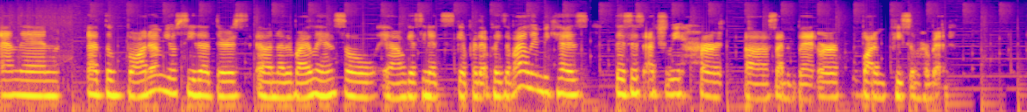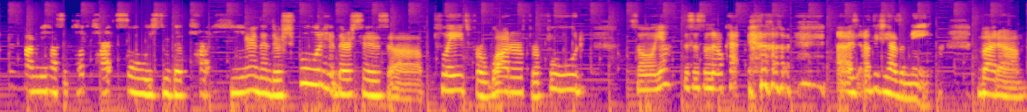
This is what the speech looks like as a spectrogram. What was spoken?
And then at the bottom, you'll see that there's another violin. So yeah, I'm guessing it's Skipper that plays the violin because this is actually her uh, side of the bed or bottom piece of her bed family has a pet cat, so we see the cat here, and then there's food. There's his uh, plate for water, for food. So yeah, this is a little cat. I don't think she has a name. but um,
